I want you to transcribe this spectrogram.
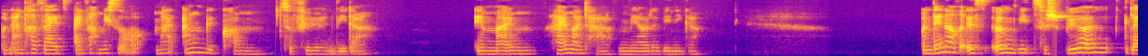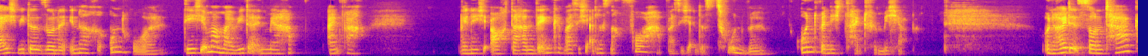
und andererseits einfach mich so mal angekommen zu fühlen wieder in meinem Heimathafen mehr oder weniger. Und dennoch ist irgendwie zu spüren gleich wieder so eine innere Unruhe, die ich immer mal wieder in mir habe. Einfach, wenn ich auch daran denke, was ich alles noch vorhabe, was ich alles tun will. Und wenn ich Zeit für mich habe. Und heute ist so ein Tag,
